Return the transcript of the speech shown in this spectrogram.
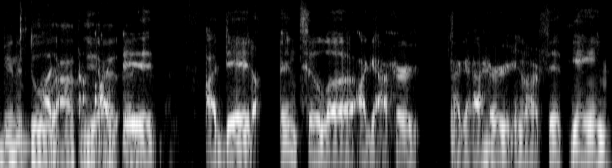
being a dual I, athlete? I did. I did until uh, I got hurt. I got hurt in our fifth game,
